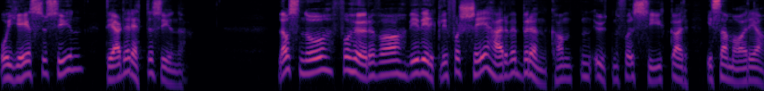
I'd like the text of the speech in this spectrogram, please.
og Jesus syn, det er det rette synet. La oss nå få høre hva vi virkelig får se her ved brønnkanten utenfor Sykar i Samaria,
